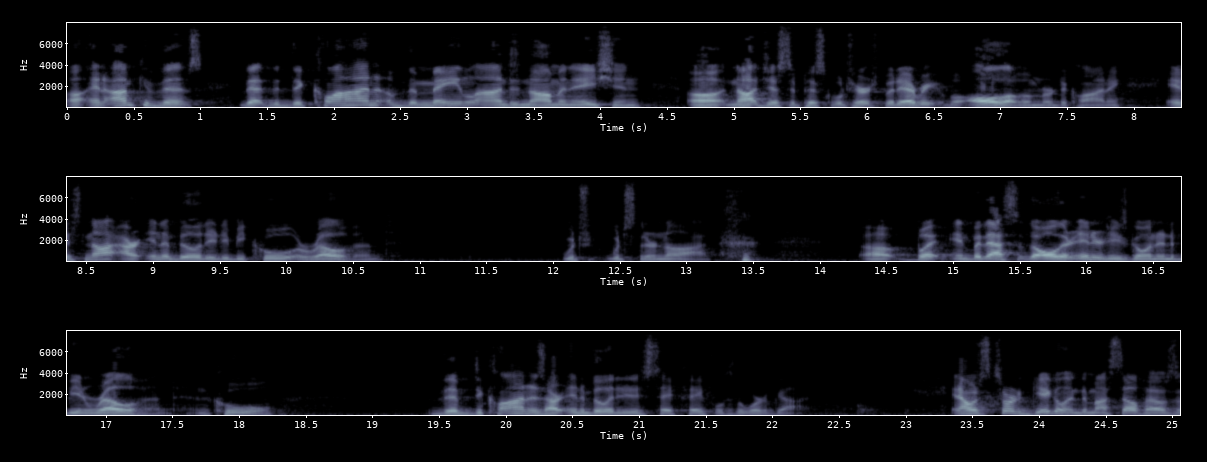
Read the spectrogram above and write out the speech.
Uh, and I'm convinced that the decline of the mainline denomination, uh, not just Episcopal Church, but every well, all of them are declining. And it's not our inability to be cool or relevant, which which they're not. Uh, but and but that's all their energy is going into being relevant and cool. The decline is our inability to stay faithful to the Word of God. And I was sort of giggling to myself. I was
